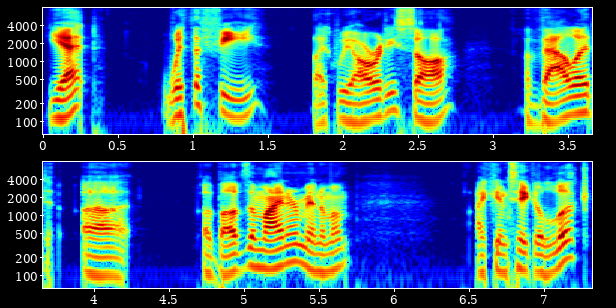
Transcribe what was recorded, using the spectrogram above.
yet with a fee, like we already saw, a valid uh, above the miner minimum. I can take a look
